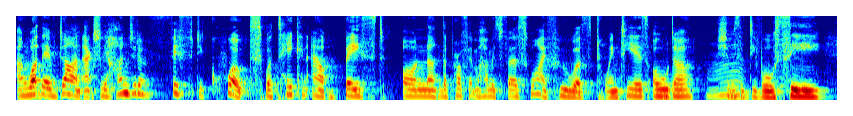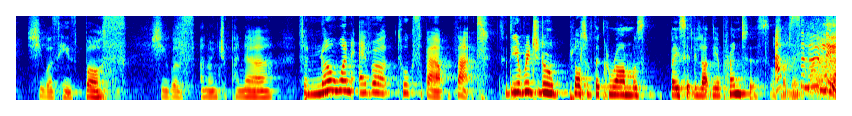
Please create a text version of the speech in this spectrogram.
And what they've done, actually, 150 quotes were taken out based on the Prophet Muhammad's first wife, who was 20 years older. Mm. She was a divorcee, she was his boss she was an entrepreneur. So no one ever talks about that. So the original plot of the Quran was basically like The Apprentice or something? Absolutely.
